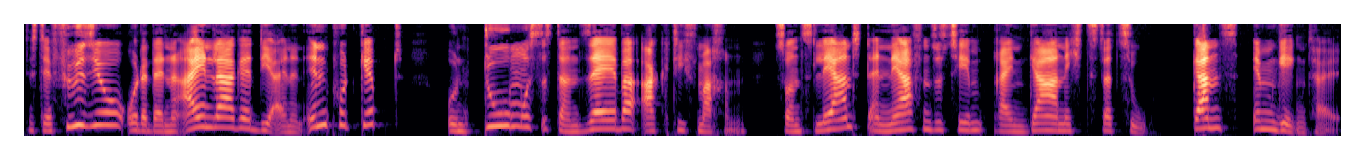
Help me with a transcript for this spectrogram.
dass der Physio oder deine Einlage dir einen Input gibt und du musst es dann selber aktiv machen. Sonst lernt dein Nervensystem rein gar nichts dazu. Ganz im Gegenteil.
